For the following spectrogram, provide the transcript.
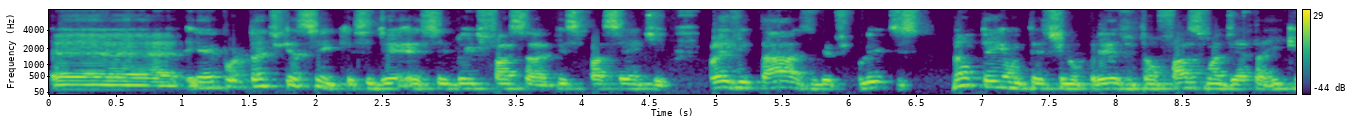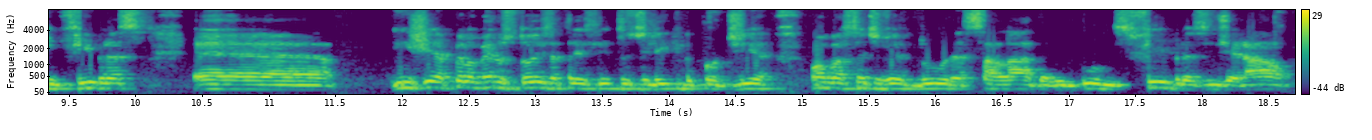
É, e é importante que assim que esse, esse doente faça, que esse paciente, para evitar as diverticulites, não tenha um intestino preso, então faça uma dieta rica em fibras. É, ingira pelo menos 2 a 3 litros de líquido por dia, com bastante verdura, salada, legumes, fibras em geral.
